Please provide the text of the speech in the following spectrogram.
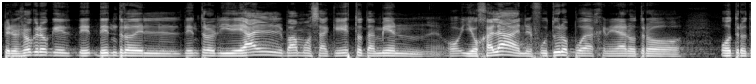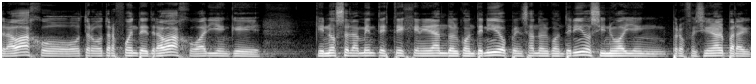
Pero yo creo que dentro, del, dentro del ideal vamos a que esto también, y ojalá en el futuro pueda generar otro, otro trabajo, otra fuente de trabajo, alguien que, no solamente esté generando el contenido, pensando el contenido, sino alguien profesional para,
